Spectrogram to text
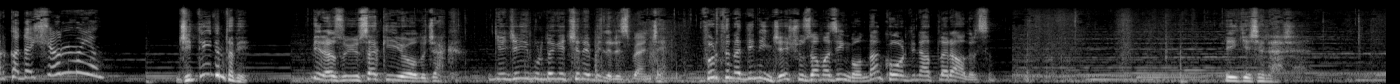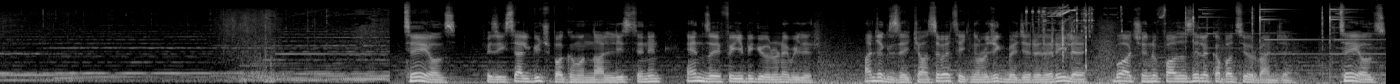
Arkadaşın mıyım? Ciddiydim tabii. Biraz uyusak iyi olacak. Geceyi burada geçirebiliriz bence. Fırtına denince şu Zamazingon'dan koordinatları alırsın. İyi geceler. Tails, fiziksel güç bakımından listenin en zayıfı gibi görünebilir. Ancak zekası ve teknolojik becerileriyle bu açığını fazlasıyla kapatıyor bence. Tails,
